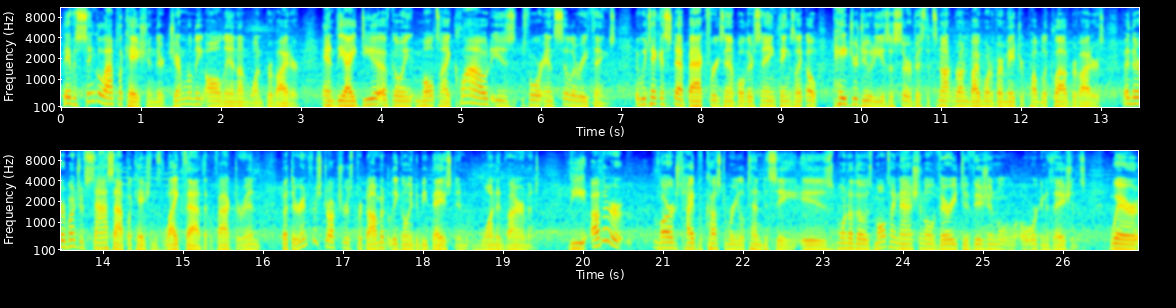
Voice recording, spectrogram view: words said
They have a single application, they're generally all in on one provider. And the idea of going multi-cloud is for ancillary things. If we take a step back, for example, they're saying things like, oh, PagerDuty is a service that's not run by one of our major public cloud providers. And there are a bunch of SaaS applications like that that factor in but their infrastructure is predominantly going to be based in one environment. The other large type of customer you'll tend to see is one of those multinational, very divisional organizations where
